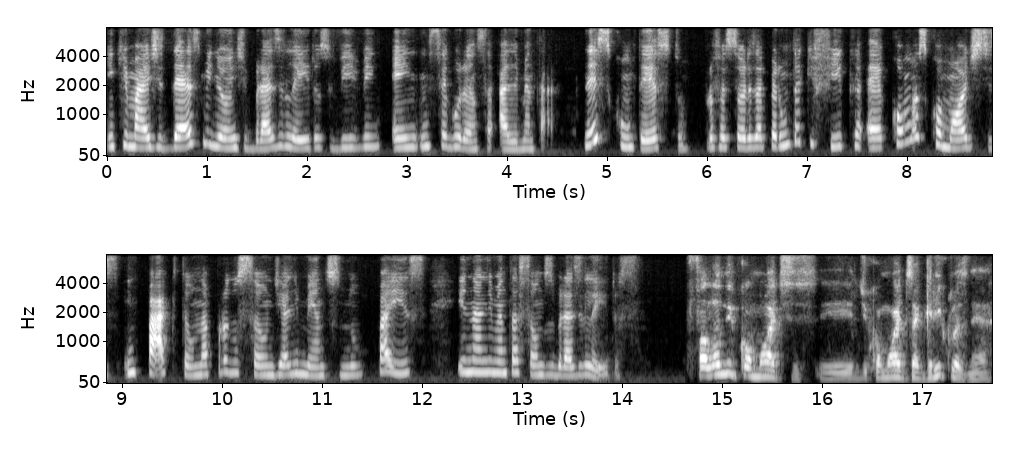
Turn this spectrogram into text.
em que mais de 10 milhões de brasileiros vivem em insegurança alimentar. Nesse contexto, professores, a pergunta que fica é como as commodities impactam na produção de alimentos no país e na alimentação dos brasileiros. Falando em commodities e de commodities agrícolas, né,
